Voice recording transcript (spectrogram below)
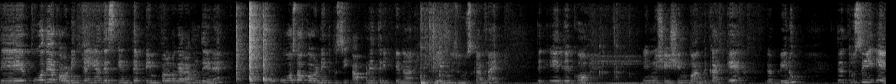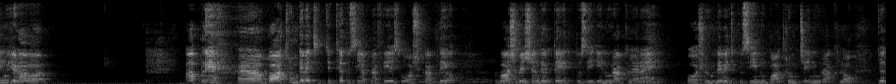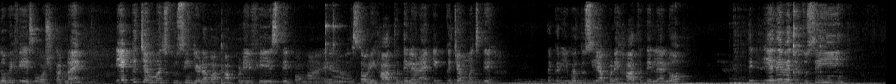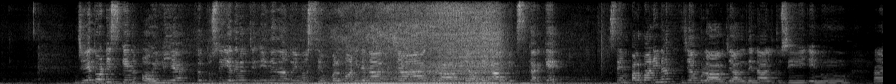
ਤੇ ਉਹਦੇ ਅਕੋਰਡਿੰਗ ਕਈਆਂ ਦੇ ਸਕਿਨ ਤੇ ਪਿੰਪਲ ਵਗੈਰਾ ਹੁੰਦੇ ਨੇ। ਤੇ ਉਸ ਅਕੋਰਡਿੰਗ ਤੁਸੀਂ ਆਪਣੇ ਤਰੀਕੇ ਨਾਲ ਇਹਨੂੰ ਯੂਜ਼ ਕਰਨਾ ਹੈ। ਤੇ ਇਹ ਦੇਖੋ, ਇਹਨੂੰ ਸ਼ੀਸ਼ੀ ਨੂੰ ਬੰਦ ਕਰਕੇ ਡੱਬੀ ਨੂੰ। ਤੇ ਤੁਸੀਂ ਇਹਨੂੰ ਜਿਹੜਾ ਵਾ, ਆਪਣੇ ਬਾਥਰੂਮ ਦੇ ਵਿੱਚ ਜਿੱਥੇ ਤੁਸੀਂ ਆਪਣਾ ਫੇਸ ਵਾਸ਼ ਕਰਦੇ ਹੋ ਵਾਸ਼ ਬੇਸ਼ਨ ਦੇ ਉੱਤੇ ਤੁਸੀਂ ਇਹਨੂੰ ਰੱਖ ਲੈਣਾ ਹੈ। ਵਾਸ਼ਰੂਮ ਦੇ ਵਿੱਚ ਤੁਸੀਂ ਇਹਨੂੰ ਬਾਥਰੂਮ 'ਚ ਇਹਨੂੰ ਰੱਖ ਲਓ। ਜਦੋਂ ਵੀ ਫੇਸ ਵਾਸ਼ ਕਰਨਾ ਹੈ, ਇੱਕ ਚਮਚ ਤੁਸੀਂ ਜਿਹੜਾ ਵਾ ਆਪਣੇ ਫੇਸ ਤੇ ਪਾਉਣਾ ਸੌਰੀ ਹੱਥ ਤੇ ਲੈਣਾ ਹੈ। ਇੱਕ ਚਮਚ ਦੇ ਤਕਰੀਬਨ ਤੁਸੀਂ ਆਪਣੇ ਹੱਥ ਤੇ ਲੈ ਲਓ। ਤੇ ਇਹਦੇ ਵਿੱਚ ਤੁਸੀਂ ਜੇ ਤੁਹਾਡੀ ਸਕਿਨ ਆਇਲੀ ਹੈ, ਤਾਂ ਤੁਸੀਂ ਇਹਦੇ ਵਿੱਚ ਇਹਦੇ ਨਾਲ ਇਹਨੂੰ ਸਿੰਪਲ ਪਾਣੀ ਦੇ ਨਾਲ ਜਾਂ ਗੁਲਾਬ ਜਲ ਦੇ ਨਾਲ ਮਿਕਸ ਕਰਕੇ ਸਿੰਪਲ ਪਾਣੀ ਨਾ ਜਾਂ ਗੁਲਾਬ ਜਲ ਦੇ ਨਾਲ ਤੁਸੀਂ ਇਹਨੂੰ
